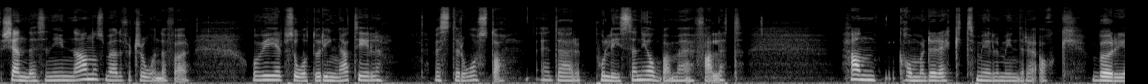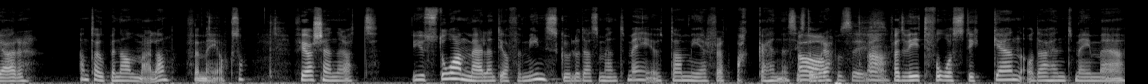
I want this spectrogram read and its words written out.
kände sedan innan och som jag hade förtroende för. Och vi hjälps åt att ringa till Västerås då, eh, där polisen jobbar med fallet. Han kommer direkt mer eller mindre och börjar han tar upp en anmälan för mig också. För jag känner att just då anmäler inte jag för min skull och det som hänt mig utan mer för att backa hennes historia. Ja. För att vi är två stycken och det har hänt mig med.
